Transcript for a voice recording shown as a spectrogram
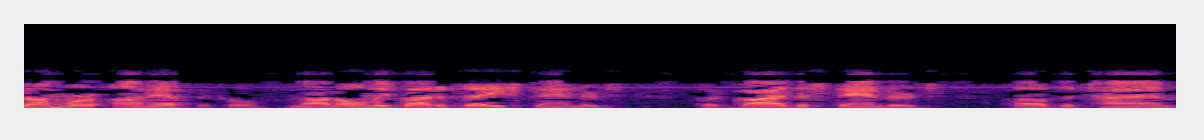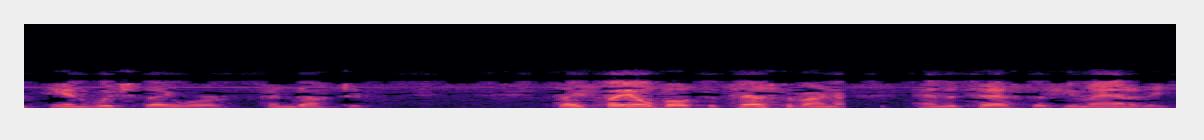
Some were unethical, not only by today's standards, but by the standards of the time in which they were conducted. They failed both the test of our nation and the test of humanity.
